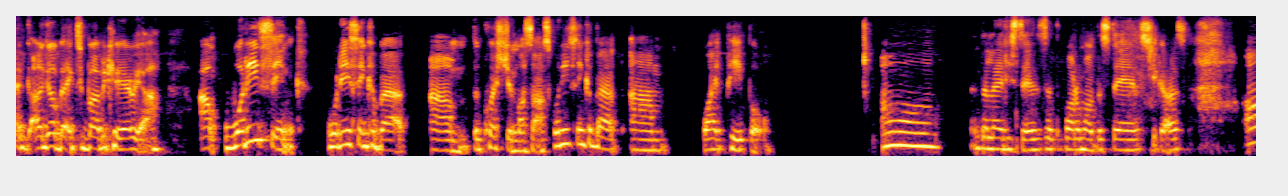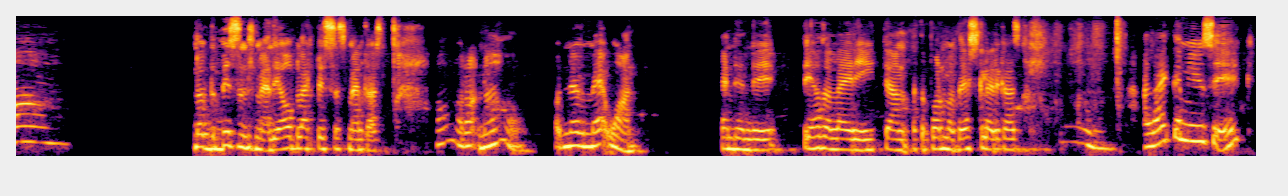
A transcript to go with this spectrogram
I go back to BabaKiueria. Uh, what do you think? What do you think about um, the question was asked? What do you think about um, white people? Oh, the lady says at the bottom of the stairs, she goes, Oh, no, the businessman, the old black businessman goes, Oh, I don't know. I've never met one. And then the, the other lady down at the bottom of the escalator goes, "Hmm, I like the music.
